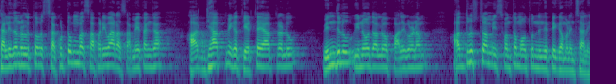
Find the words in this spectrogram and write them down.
తల్లిదండ్రులతో సకుటుంబ సపరివార సమేతంగా ఆధ్యాత్మిక తీర్థయాత్రలు విందులు వినోదాల్లో పాల్గొనడం అదృష్టం మీ సొంతం అవుతుందని చెప్పి గమనించాలి.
